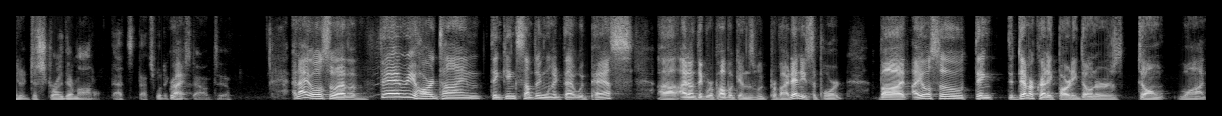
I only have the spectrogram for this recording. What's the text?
you know destroy their model. That's that's what it comes right. down to. And i also have a very hard time thinking something like that would pass. Uh, i don't think republicans would provide any support but i also think the democratic party donors don't want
